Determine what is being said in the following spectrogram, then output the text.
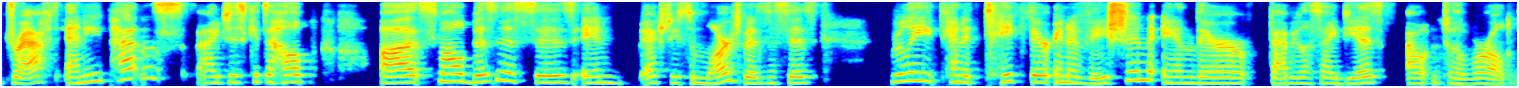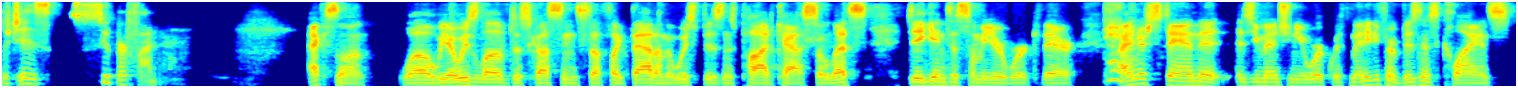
draft any patents. I just get to help uh, small businesses and actually some large businesses really kind of take their innovation and their fabulous ideas out into the world, which is super fun. Excellent. Well, we always love discussing stuff like that on the WIS Business podcast. So let's dig into some of your work there. Yeah. I understand that, as you mentioned, you work with many different business clients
